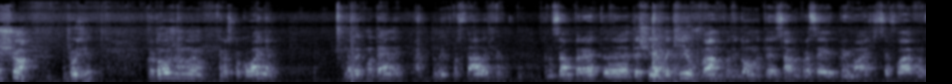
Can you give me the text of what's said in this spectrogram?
що, друзі, продовжуємо розпакування нових моделей, нових поставочок. Насамперед, е, те, що я хотів вам повідомити саме про цей приймач, це флагман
